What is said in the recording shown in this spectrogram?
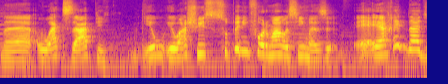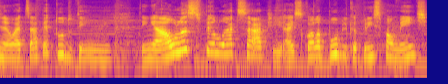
né, o WhatsApp, eu, eu acho isso super informal assim, mas é, é a realidade, né? O WhatsApp é tudo, tem, tem aulas pelo WhatsApp, a escola pública principalmente,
